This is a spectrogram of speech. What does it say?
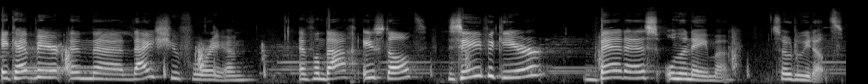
Ik heb weer een eh, lijstje voor je. En vandaag is dat 7 keer badass ondernemen. Zo doe je dat.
